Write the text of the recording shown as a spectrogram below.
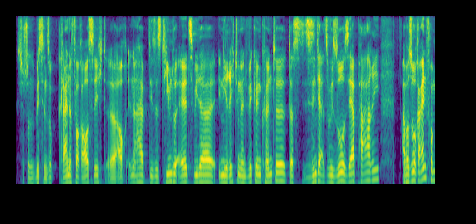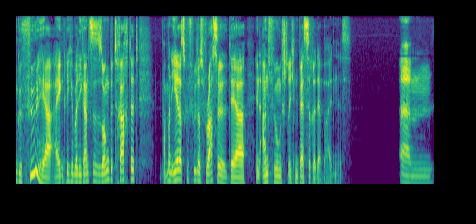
ist ja schon ein bisschen so kleine Voraussicht, äh, auch innerhalb dieses Teamduells wieder in die Richtung entwickeln könnte. Das, sie sind ja sowieso sehr pari, aber so rein vom Gefühl her eigentlich über die ganze Saison betrachtet, hat man eher das Gefühl, dass Russell der in Anführungsstrichen bessere der beiden ist. Ähm,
